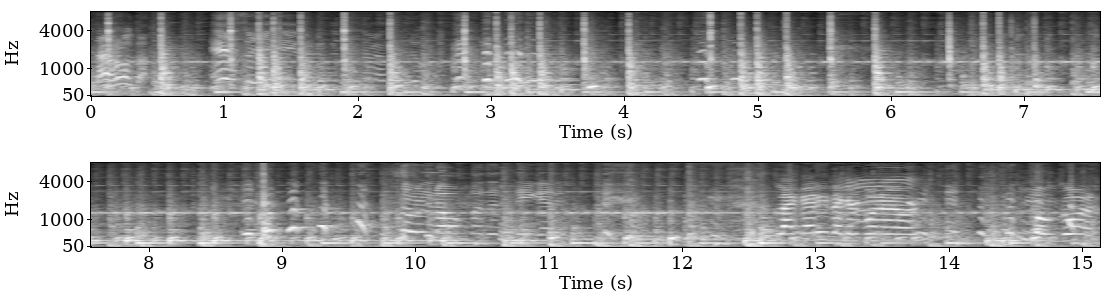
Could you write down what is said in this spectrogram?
Eso yo dije, porque no se me miró. Un loco de tigre. La carita que él pone hoy. Mongol.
